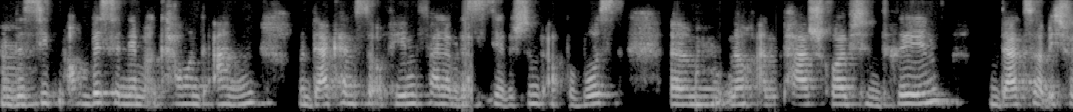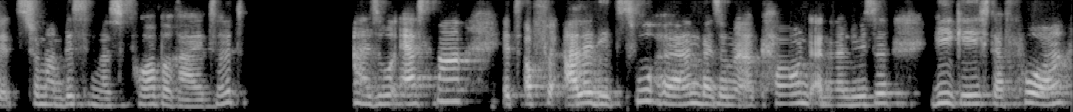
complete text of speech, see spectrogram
Und mhm. das sieht man auch ein bisschen dem Account an. Und da kannst du auf jeden Fall, aber das ist dir bestimmt auch bewusst, ähm, mhm. noch ein paar Schräubchen drehen. Und dazu habe ich jetzt schon mal ein bisschen was vorbereitet. Also erstmal jetzt auch für alle, die zuhören bei so einer Account-Analyse, wie gehe ich da vor?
